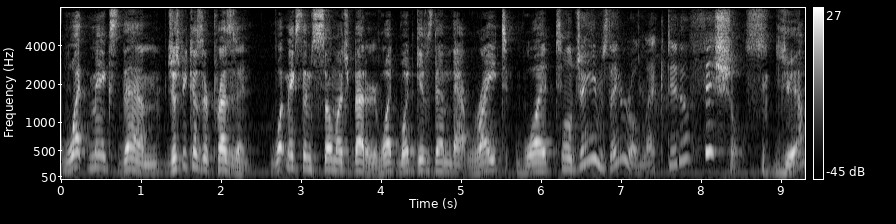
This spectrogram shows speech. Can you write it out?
what makes them just because they're president? What makes them so much better? What what gives them that right? What? well, James, they are elected officials. Yeah,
